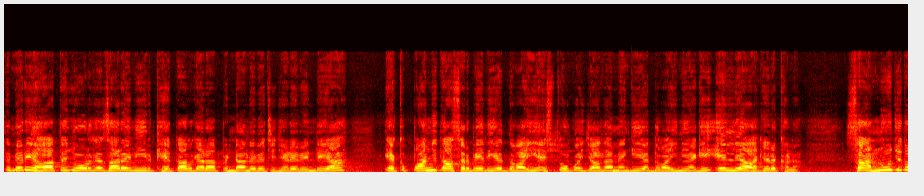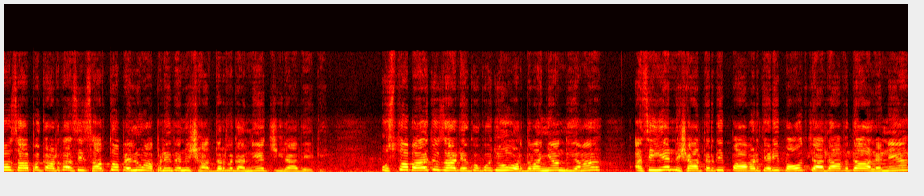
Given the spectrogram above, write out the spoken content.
ਤੇ ਮੇਰੀ ਹੱਥ ਜੋੜ ਕੇ ਸਾਰੇ ਵੀਰ ਖੇਤਾਂ ਵਗੈਰਾ ਪਿੰਡਾਂ ਦੇ ਵਿੱਚ ਜਿਹੜੇ ਰਹਿੰਦੇ ਆ ਇੱਕ 5-10 ਰੁਪਏ ਦੀ ਇਹ ਦਵਾਈ ਹੈ, ਇਸ ਤੋਂ ਕੋਈ ਜ਼ਿਆਦਾ ਮਹਿੰਗੀ ਇਹ ਦਵਾਈ ਨਹੀਂ ਹੈਗੀ, ਇਹ ਲਿਆ ਕੇ ਰੱਖਣਾ। ਸਾਨੂੰ ਜਦੋਂ ਸੱਪ ਕੱਢਦਾ ਸੀ, ਸਭ ਤੋਂ ਪਹਿਲਾਂ ਆਪਣੇ ਤੇ ਨਿਸ਼ਾਦਰ ਲਗਾਉਂਦੇ ਆ ਚੀਰਾ ਦੇ ਕੇ। ਉਸ ਤੋਂ ਬਾਅਦ ਜੋ ਸਾਡੇ ਕੋਲ ਕੁਝ ਹੋਰ ਦਵਾਈਆਂ ਹੁੰਦੀਆਂ ਵਾ, ਅਸੀਂ ਇਹ ਨਿਸ਼ਾਦਰ ਦੀ ਪਾਵਰ ਜਿਹੜੀ ਬਹੁਤ ਜ਼ਿਆਦਾ ਵਧਾ ਲੈਂਦੇ ਆ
